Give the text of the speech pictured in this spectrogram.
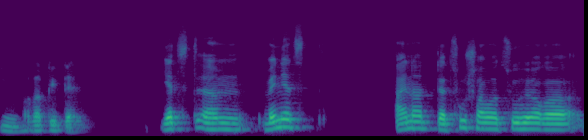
Hm. Aber bitte. Jetzt, ähm, wenn jetzt einer der Zuschauer, Zuhörer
